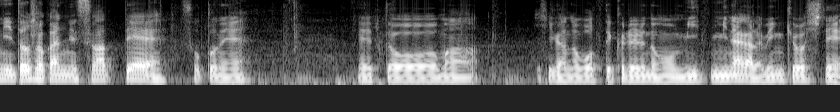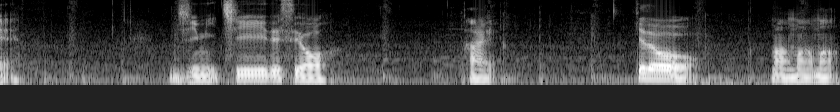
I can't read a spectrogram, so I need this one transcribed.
に図書館に座って外ね。えっとまあ日が昇ってくれるのを見ながら勉強して地道ですよ。はい。けどまあまあま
